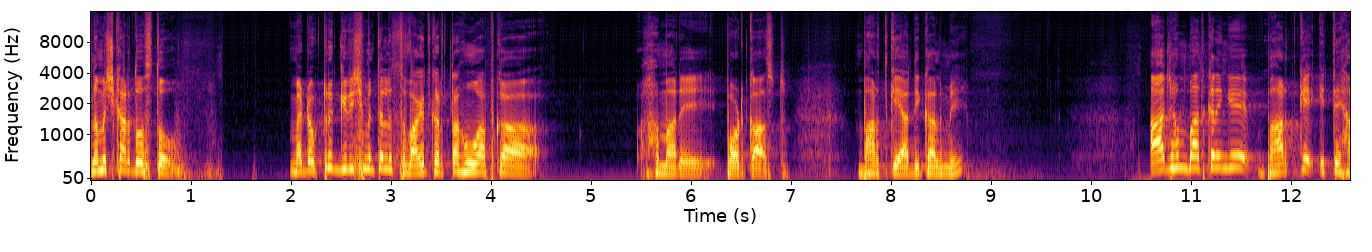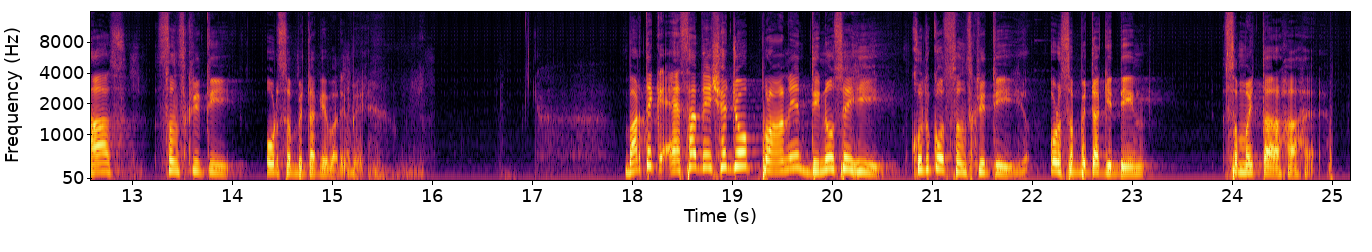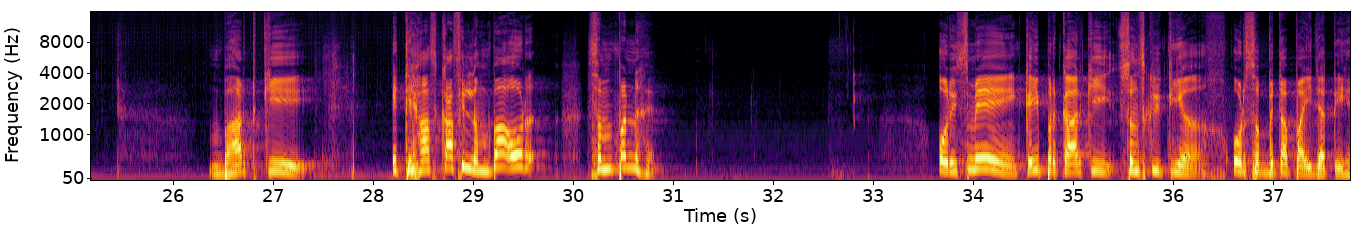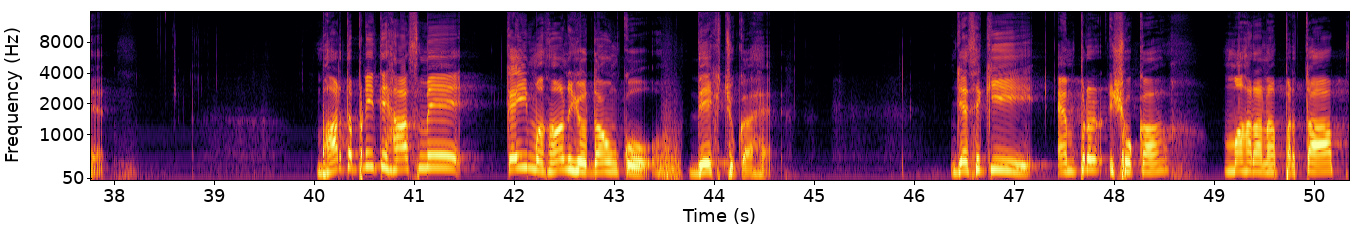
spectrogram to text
नमस्कार दोस्तों, मैं डॉक्टर गिरीश मित्तल स्वागत करता हूँ आपका हमारे पॉडकास्ट भारत के आदिकाल में। आज हम बात करेंगे भारत के इतिहास, संस्कृति और सभ्यता के बारे में। भारत एक ऐसा देश है जो पुराने दिनों से ही खुद को संस्कृति और सभ्यता की देन समझता रहा है। भारत की इतिहास काफ़ी लंबा और संपन्न है। और इसमें कई प्रकार की संस्कृतियाँ और सभ्यता पाई जाती है। भारत अपने इतिहास में कई महान योद्धाओं को देख चुका है। जैसे कि एम्पर अशोका, महाराणा प्रताप,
